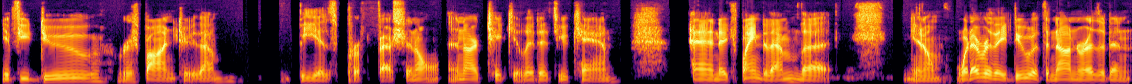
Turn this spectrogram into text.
If you do respond to them, be as professional and articulate as you can, and explain to them that you know whatever they do with the non-resident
